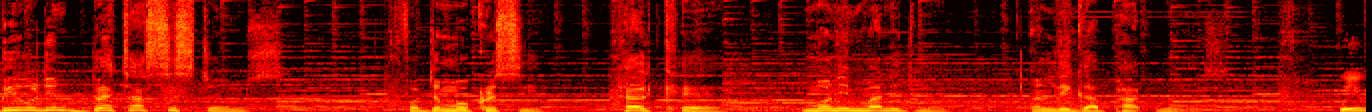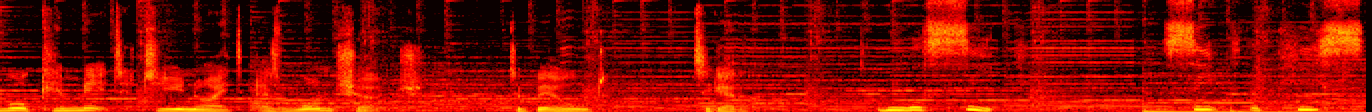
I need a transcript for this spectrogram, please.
building better systems for democracy, healthcare, money management, and legal pathways. We will commit to unite as one church to build together. We will seek, seek the peace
